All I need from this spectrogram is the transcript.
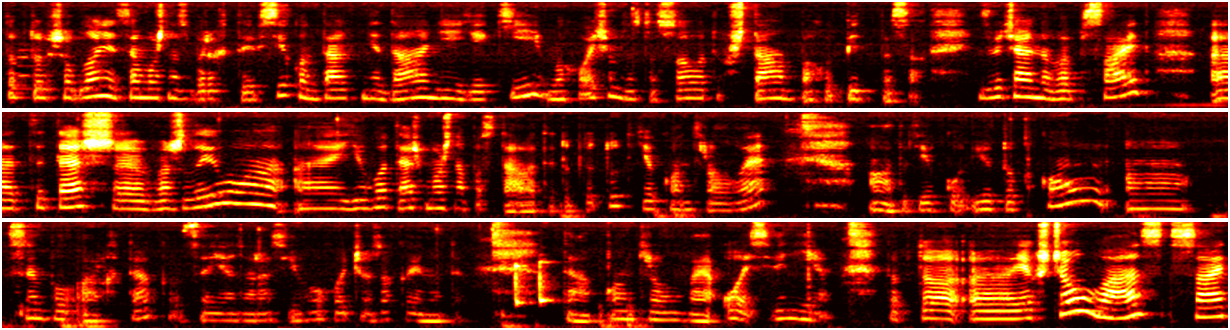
Тобто в шаблоні це можна зберегти всі контактні дані, які ми хочемо застосовувати в штампах, у підписах. Звичайно, веб-сайт е, це теж важливо, е, його теж можна поставити. Тобто тут є Ctrl-V, а тут є youtube.com. SimpleArch, так? Це я зараз його хочу закинути. Так, Ctrl-V. Ось він є. Тобто, е, якщо у вас сайт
